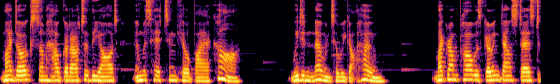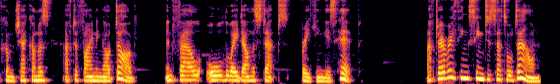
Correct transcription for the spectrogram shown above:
My dog somehow got out of the yard and was hit and killed by a car. We didn't know until we got home. My grandpa was going downstairs to come check on us after finding our dog and fell all the way down the steps, breaking his hip. After everything seemed to settle down,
